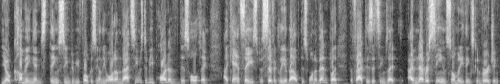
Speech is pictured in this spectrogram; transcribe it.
you know, coming and things seem to be focusing on the autumn, that seems to be part of this whole thing. I can't say specifically about this one event, but the fact is it seems that I've never seen so many things converging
